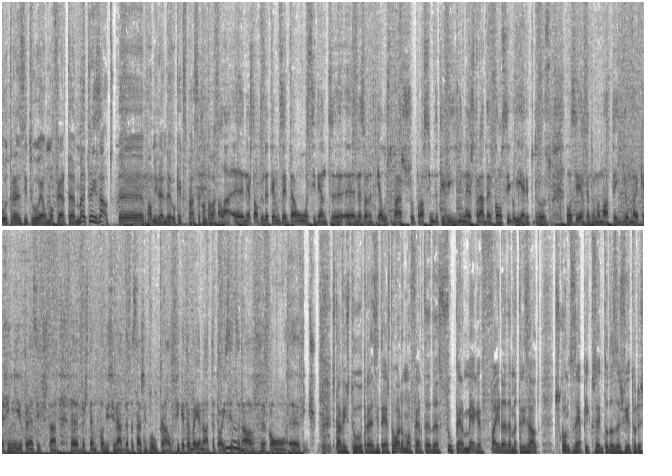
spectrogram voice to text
O trânsito é uma oferta matriz auto. Uh, Paulo Miranda, o que é que se passa? Conta lá. Olá, eh, nesta altura temos então um acidente eh, na zona de Quelos de Baixo, próximo da TVI, na estrada Consigliere Pedroso. Um acidente entre uma moto e uma carrinha e o trânsito está eh, bastante condicionado na passagem pelo local. Fica também a nota para o IC19 com eh, fins. Está visto o trânsito a esta hora, uma oferta da super mega feira da Matriz Auto, descontos épicos em todas as viaturas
